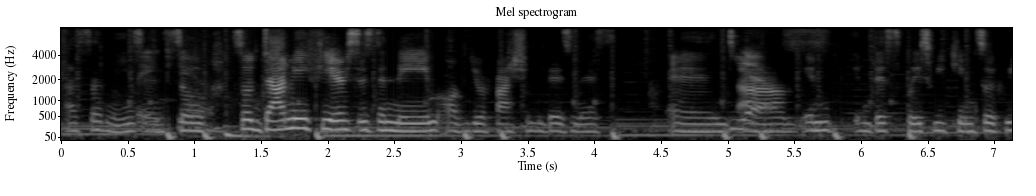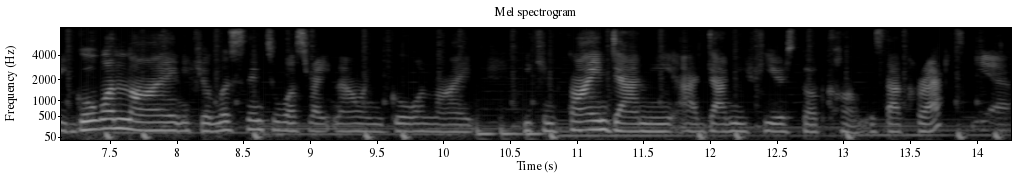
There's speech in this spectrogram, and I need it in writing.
That's amazing. Thank so you. so Dami Fierce is the name of your fashion business. And um, in, in this place we can so if we go online, if you're listening to us right now and you go online, you can find Dami at damifierce.com. Is that correct? Yeah.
